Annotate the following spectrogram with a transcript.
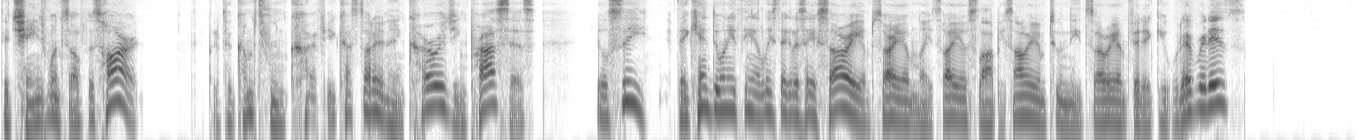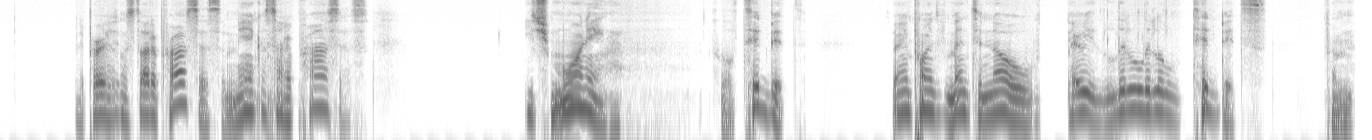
To change oneself is hard. But if it comes through, if you start an encouraging process, you'll see. If they can't do anything, at least they're going to say, sorry, I'm sorry I'm late. Sorry I'm sloppy. Sorry I'm too neat. Sorry I'm finicky. Whatever it is. And the person can start a process. A man can start a process. Each morning, a little tidbit. It's very important for men to know very little, little tidbits from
